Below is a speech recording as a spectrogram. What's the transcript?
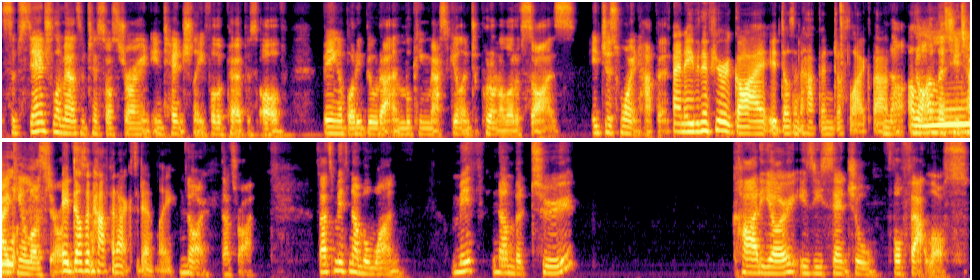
substantial amounts of testosterone intentionally for the purpose of being a bodybuilder and looking masculine to put on a lot of size. It just won't happen. And even if you're a guy, it doesn't happen just like that. No, A not unless you're taking a lot of steroids. It doesn't happen accidentally. No, that's right. That's myth number one. Myth number two cardio is essential for fat loss.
